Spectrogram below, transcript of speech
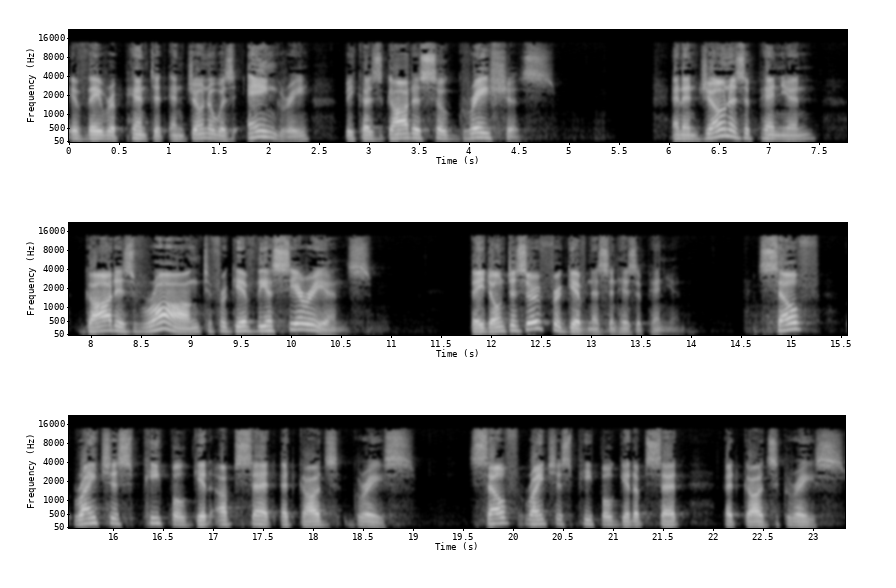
if they repented. And Jonah was angry because God is so gracious. And in Jonah's opinion, God is wrong to forgive the Assyrians. They don't deserve forgiveness, in his opinion. Self righteous people get upset at God's grace. Self righteous people get upset at God's grace.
